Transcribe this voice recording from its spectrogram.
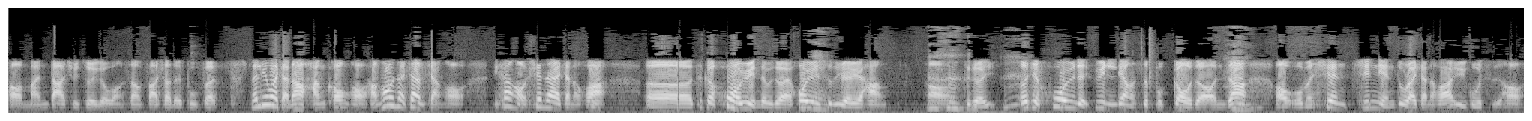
哦蛮大去做一个往上发酵的部分。那另外讲到航空哦，航空再这样讲哦，你看哦，现在来讲的话，呃，这个货运对不对？货运是不是越来越行？哦，这个而且货运的运量是不够的哦，你知道哦，我们现今年度来讲的话，预估值哦，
